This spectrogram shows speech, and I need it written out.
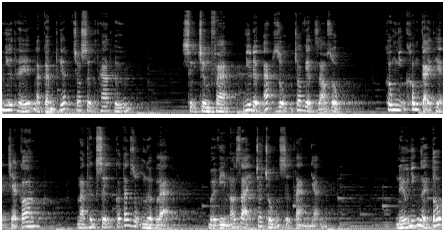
như thế là cần thiết cho sự tha thứ. Sự trừng phạt như được áp dụng cho việc giáo dục không những không cải thiện trẻ con, mà thực sự có tác dụng ngược lại, bởi vì nó dạy cho chúng sự tàn nhẫn nếu những người tốt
